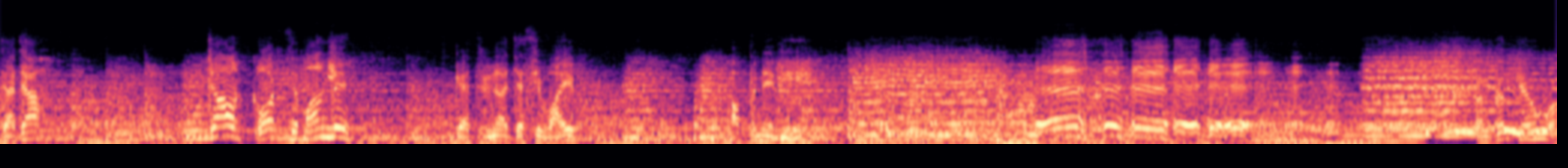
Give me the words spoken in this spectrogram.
जा जा और गॉड से मांग ले। कैथरीना जैसी वाइफ अपने लिए। अंकल, क्या हुआ?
